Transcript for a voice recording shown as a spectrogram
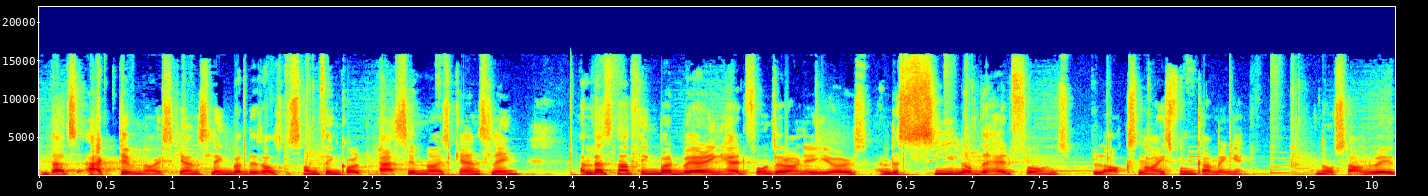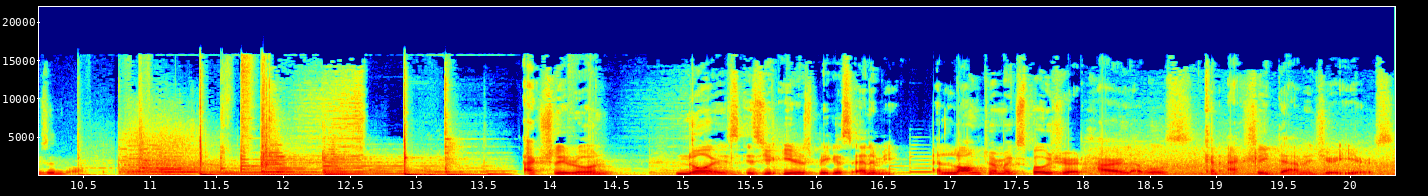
That's active noise cancelling, but there's also something called passive noise cancelling, and that's nothing but wearing headphones around your ears and the seal of the headphones blocks noise from coming in. No sound waves involved. Actually, Rohan, noise is your ear's biggest enemy, and long-term exposure at higher levels can actually damage your ears.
